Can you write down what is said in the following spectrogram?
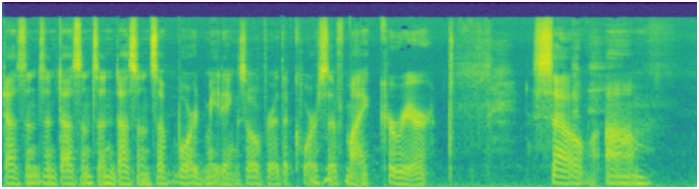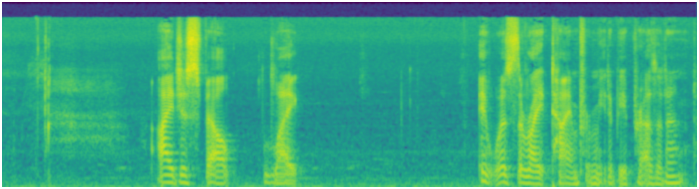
dozens and dozens and dozens of board meetings over the course of my career. So um, I just felt like it was the right time for me to be president.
